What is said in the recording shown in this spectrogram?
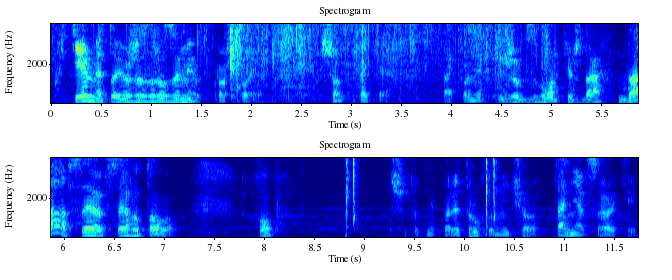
в темі, той вже зрозумів, про що я. Що це таке. Так, вони вже в зборці ж, да? Да, все, все готово. Хоп. Що тут не перетрухло, нічого. Та ні, все окей.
